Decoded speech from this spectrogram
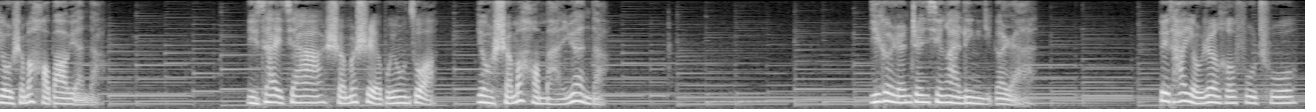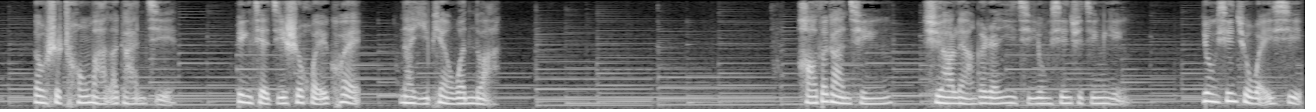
有什么好抱怨的？你在家什么事也不用做，有什么好埋怨的？一个人真心爱另一个人，对他有任何付出，都是充满了感激，并且及时回馈那一片温暖。好的感情需要两个人一起用心去经营，用心去维系，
